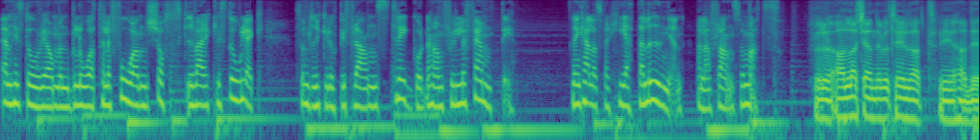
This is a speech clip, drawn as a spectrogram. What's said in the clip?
en historia om en blå telefonkiosk i verklig storlek som dyker upp i Frans trädgård när han fyller 50. Den kallas för Heta linjen mellan Frans och Mats. För alla kände väl till att vi hade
